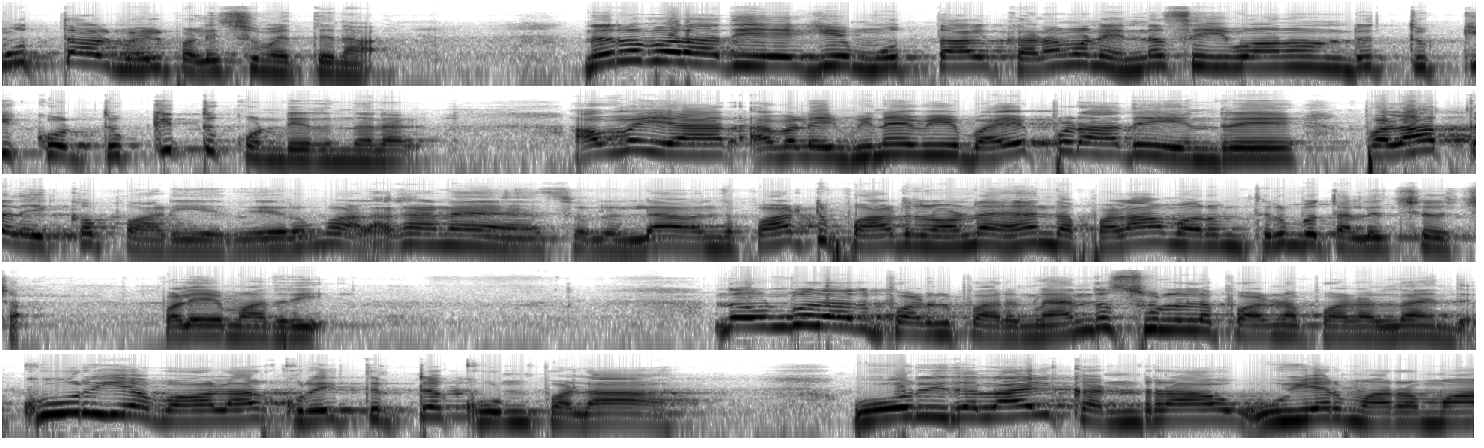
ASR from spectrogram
மூத்தாள் மேல் பழி சுமத்தினார். நிரபராதியாகிய மூத்தாள் கணவன் என்ன செய்வானோ என்று துக்கி கொ துக்கித்து கொண்டிருந்தனர். ஔவையார் அவளை வினவி பயப்படாதே என்று பலாத்தலைக்க பாடியது. ரொம்ப அழகான சொல்லல அந்த பாட்டு பாடுனோடனே அந்த பலாமரம் திரும்ப தளிச்சிருச்சான் பழைய மாதிரி. இந்த ஒன்பதாவது பாடல் பாருங்களேன். அந்த சூழலில் பாடின பாடல் தான் இந்த கூறிய வாளார் குறைத்திட்ட கூண்பலா ஓரிதழாய் கன்றா உயர் மரமா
